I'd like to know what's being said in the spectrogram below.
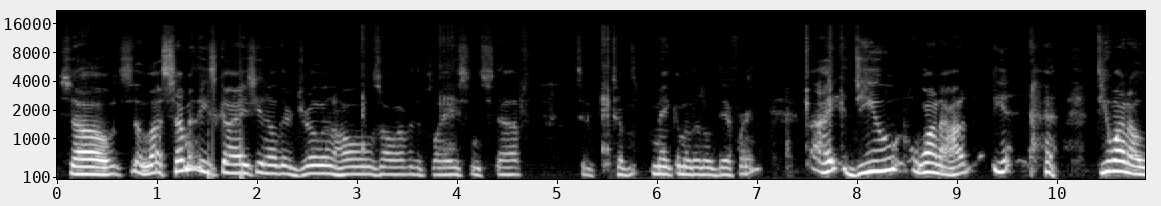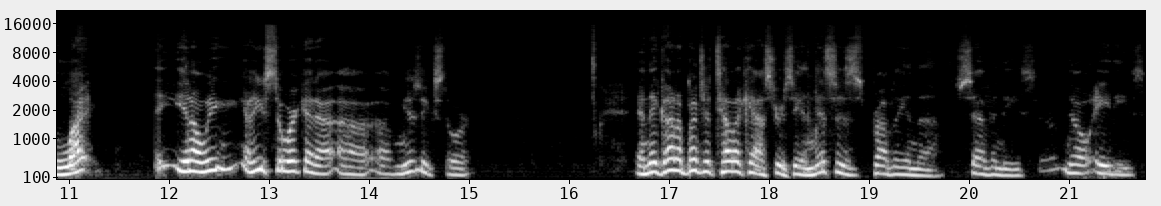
So some of these guys, you know, they're drilling holes all over the place and stuff to to make them a little different. I do you want to do you want to let You know, we I used to work at a, a, music store. And they got a bunch of telecasters in. This is probably in the 70s no 80s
